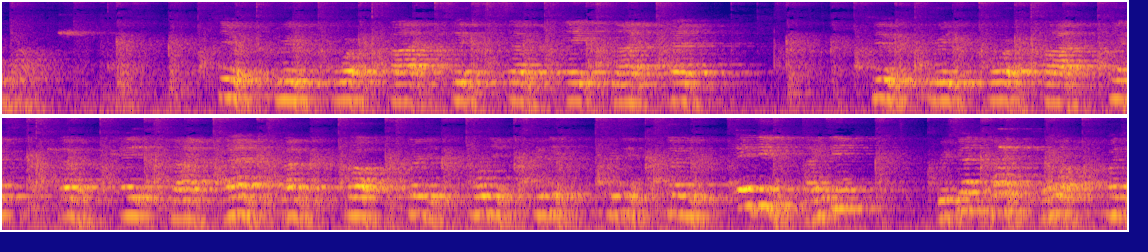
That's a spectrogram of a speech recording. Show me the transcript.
Oh, wow. two, three, four, five, six, seven, eight, nine, ten. Two, three, four, five, six, seven, eight, nine, ten, eleven, twelve, thirteen, fourteen, fifteen, sixteen, seventeen, eighteen, nineteen. Reset, twenty, twenty-one, twenty,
